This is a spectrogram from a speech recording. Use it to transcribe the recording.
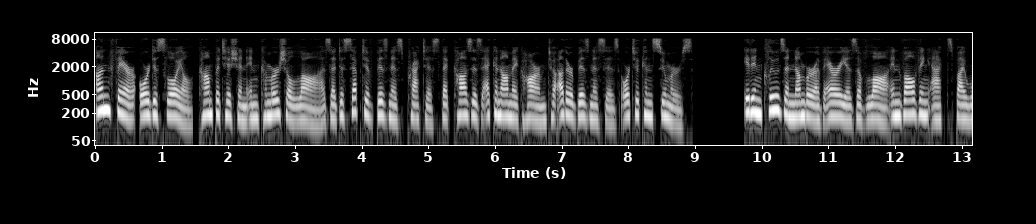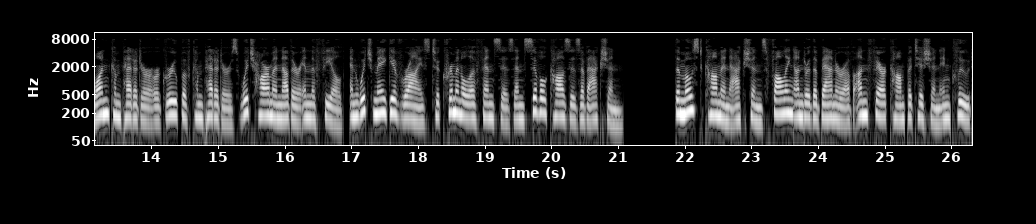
Unfair or disloyal competition in commercial law is a deceptive business practice that causes economic harm to other businesses or to consumers. It includes a number of areas of law involving acts by one competitor or group of competitors which harm another in the field, and which may give rise to criminal offences and civil causes of action. The most common actions falling under the banner of unfair competition include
